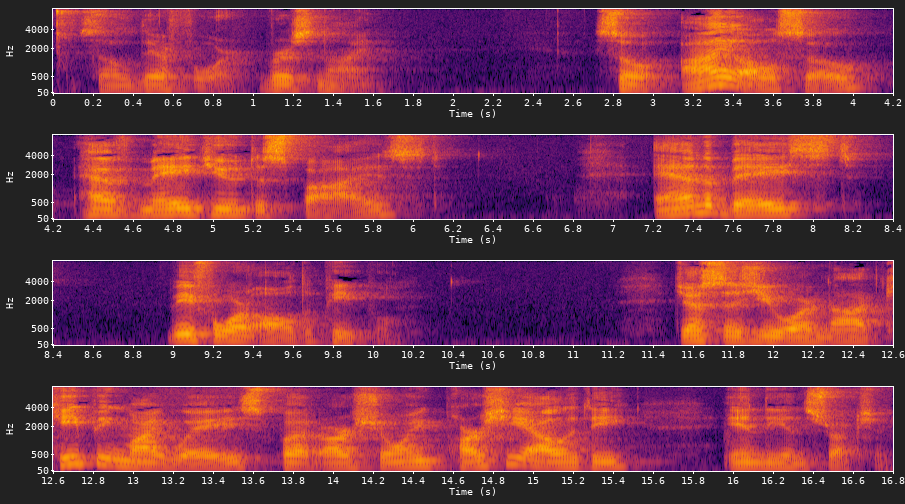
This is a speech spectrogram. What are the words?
So, therefore, verse 9. So I also have made you despised and abased before all the people. Just as you are not keeping my ways, but are showing partiality in the instruction.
